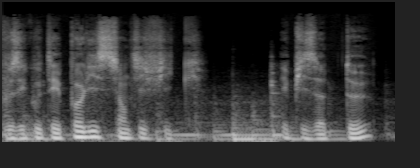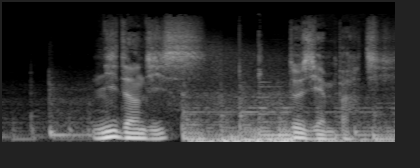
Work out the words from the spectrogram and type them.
Vous écoutez Police Scientifique, épisode 2, Nid d'indices, deuxième partie.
